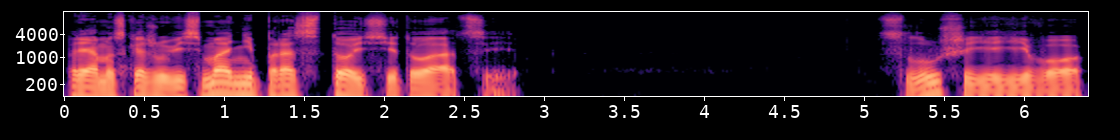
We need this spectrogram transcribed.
прямо скажу, весьма непростой ситуации. Слушая его,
